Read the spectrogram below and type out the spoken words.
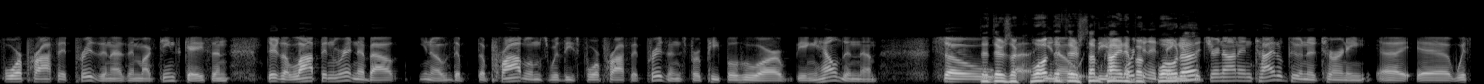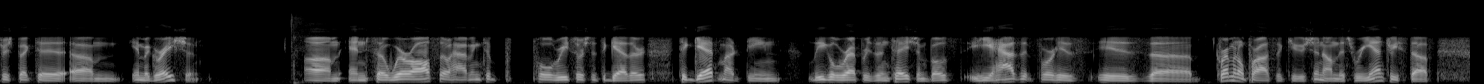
for-profit prison, as in Martin's case. And there's a lot been written about you know the the problems with these for-profit prisons for people who are being held in them. So that there's a quote uh, that there's some the kind of a quota that you're not entitled to an attorney uh, uh, with respect to um, immigration. Um, and so we're also having to p- pull resources together to get Martin legal representation. Both he has it for his his uh, criminal prosecution on this reentry stuff,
